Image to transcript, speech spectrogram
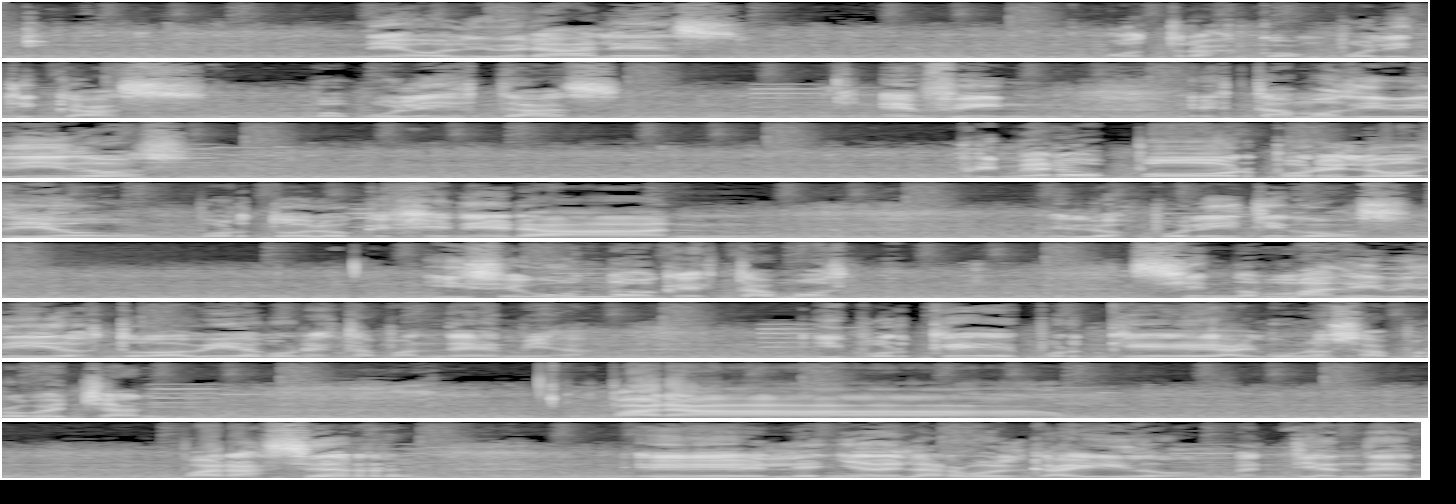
neoliberales, otras con políticas populistas. En fin, estamos divididos primero por, por el odio, por todo lo que generan los políticos. Y segundo, que estamos siendo más divididos todavía con esta pandemia. ¿Y por qué? Porque algunos aprovechan para, para hacer eh, leña del árbol caído, ¿me entienden?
